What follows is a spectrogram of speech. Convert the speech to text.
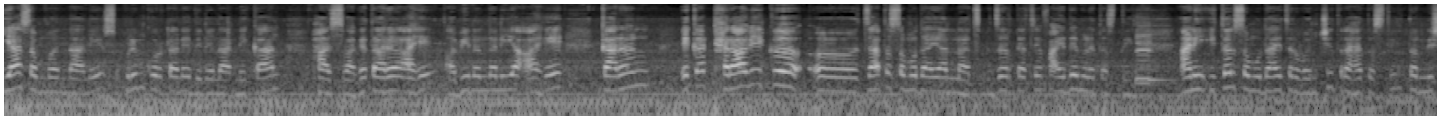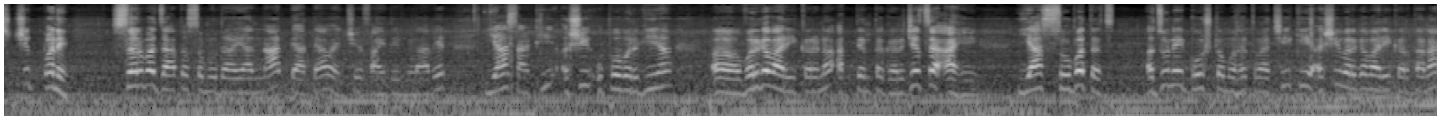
या संबंधाने सुप्रीम कोर्टाने दिलेला निकाल हा स्वागतार्ह आहे अभिनंदनीय आहे. कारण एका ठराविक जात समुदायांनाच जर त्याचे फायदे मिळत असतील आणि इतर समुदाय जर वंचित राहत असतील तर निश्चितपणे सर्व जात समुदायांना त्या त्या याचे फायदे मिळावेत. यासाठी अशी उपवर्गीय वर्गवारी करणं अत्यंत गरजेचं आहे. यासोबतच अजून एक गोष्ट महत्त्वाची की अशी वर्गवारी करताना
